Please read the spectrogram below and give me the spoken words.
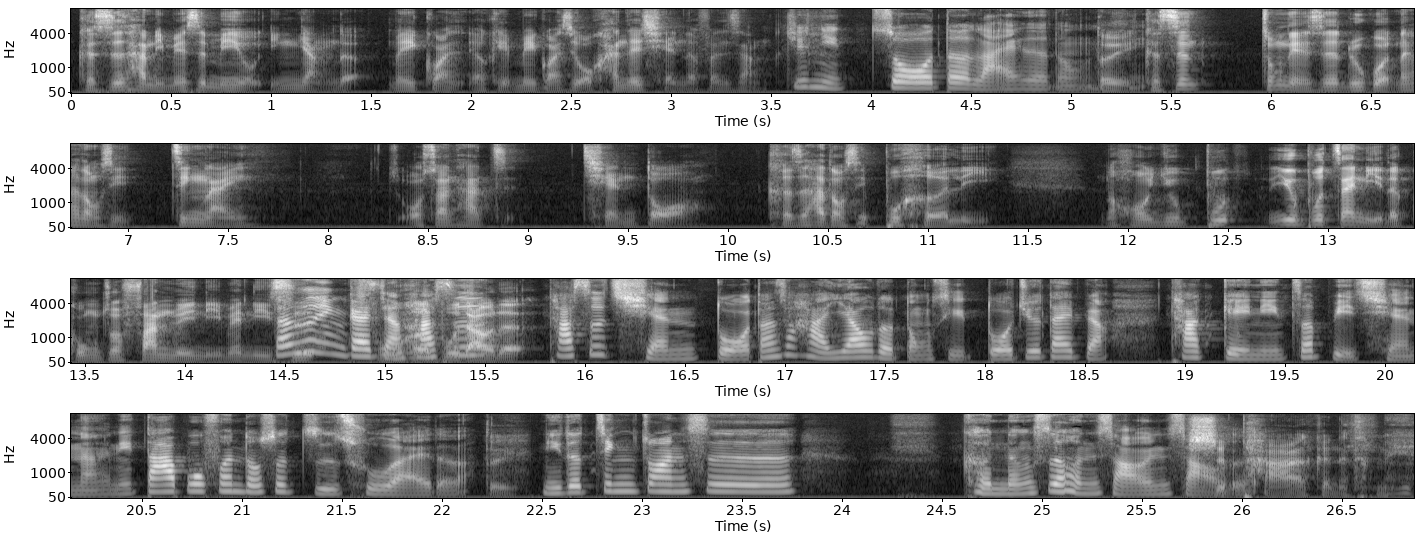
可是它里面是没有营养的，没关 OK 没关系，我看在钱的份上。就你做得来的东西。对，可是重点是，如果那个东西进来，我算它钱多，可是它东西不合理。然后又不又不在你的工作范围里面，你但是应该讲他是的。他是钱多，但是他要的东西多，就代表他给你这笔钱呢，你大部分都是支出来的。对。你的净赚是可能是很少很少的。十趴可能都没有。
